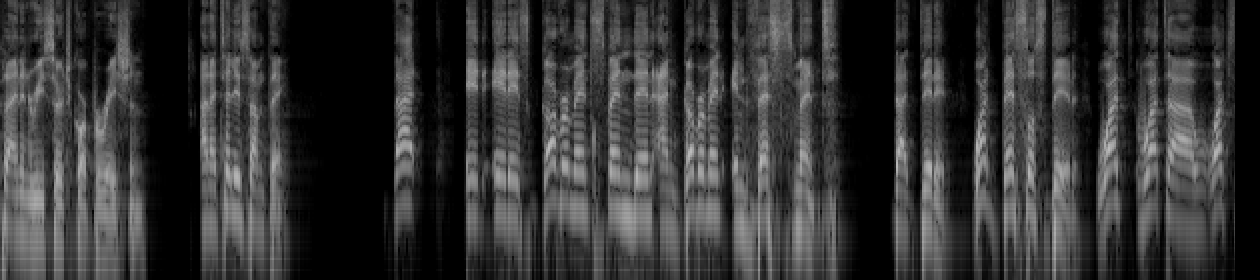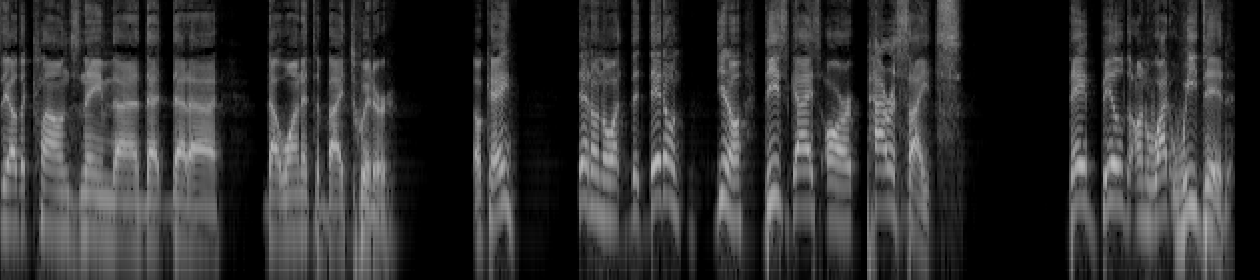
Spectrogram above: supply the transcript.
Planning Research Corporation. And I tell you something, that it, it is government spending and government investment that did it. What Bezos did, what what uh, what's the other clown's name that that that uh, that wanted to buy Twitter? Okay, they don't know what they don't. You know, these guys are parasites. They build on what we did.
